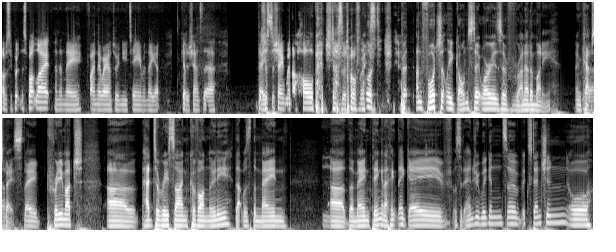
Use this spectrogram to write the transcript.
obviously put in the spotlight, and then they find their way onto a new team and they get get a chance there. It's just a shame when the whole bench does it almost. Look, but unfortunately, Golden State Warriors have run out of money and cap yeah. space. They pretty much uh, had to re-sign Kevon Looney. That was the main, mm. uh, the main thing, and I think they gave was it Andrew Wiggins a extension or.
